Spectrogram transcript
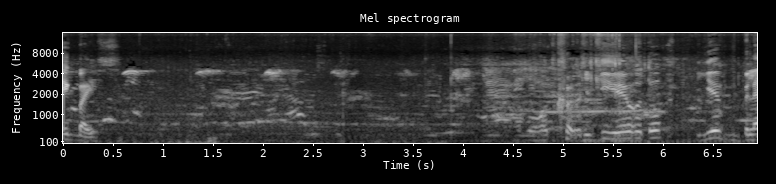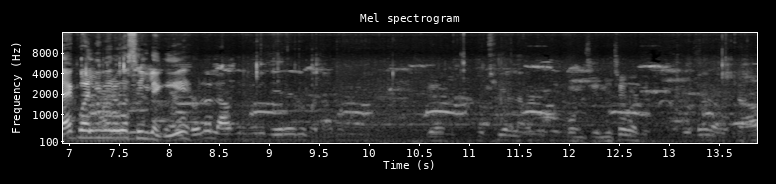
एक बाईस। बहुत खोल की है वो तो। ये ब्लैक वाली मेरे को सही लगी है। बोलो लाख रुपए दे रहे थे बता दो अच्छी है लाख रुपए कौन सी नीचे वाली छोटे क्या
